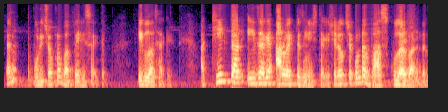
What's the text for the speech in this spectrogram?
তাই না? পরিচক্র বা পেরিসাইকেল। এগুলা থাকে। আর ঠিক তার এই জায়গায় আরও একটা জিনিস থাকে, সেটা হচ্ছে কোনটা? ভাস্কুলার বান্ডেল।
